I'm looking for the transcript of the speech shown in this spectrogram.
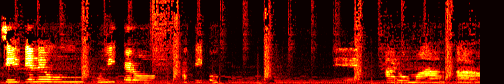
sí tiene un, un ligero, así como, eh, aroma a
